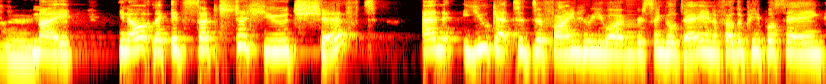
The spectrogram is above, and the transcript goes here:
mm. my, you know, like it's such a huge shift. And you get to define who you are every single day. And if other people saying,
